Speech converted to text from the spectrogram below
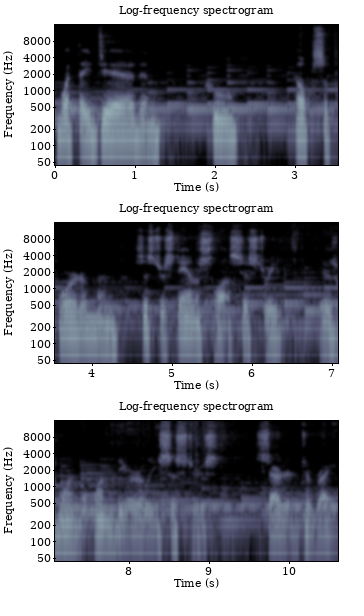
what they did and who helped support them and sister stanislaus history is one that one of the early sisters started to write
